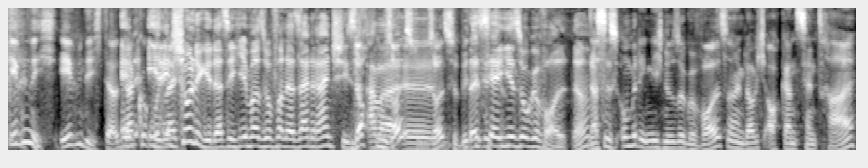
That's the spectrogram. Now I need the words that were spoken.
eben nicht, eben nicht. Da, da äh, Entschuldige, dass ich immer so von der Seite reinschieße. Doch, aber, sollst du, sollst du, bitte. Das ist bitte. ja hier so gewollt, ne? Das ist unbedingt nicht nur so gewollt, sondern glaube ich auch ganz zentral.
